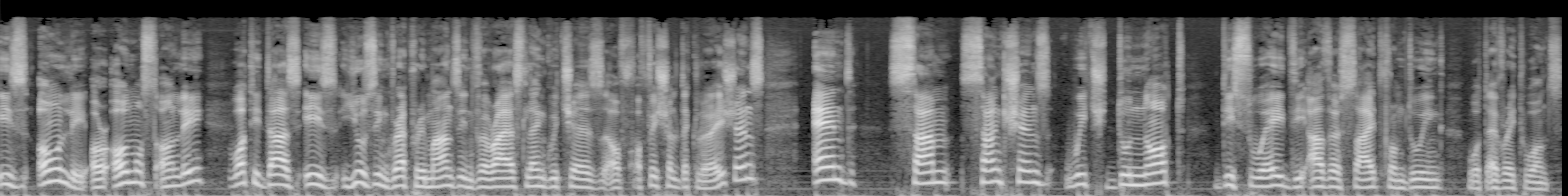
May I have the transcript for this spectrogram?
is only or almost only what it does is using reprimands in various languages of official declarations and some sanctions which do not dissuade the other side from doing whatever it wants.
